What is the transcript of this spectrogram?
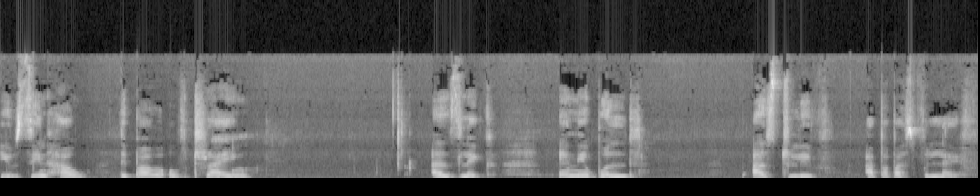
you've seen how the power of trying has like enabled us to live a purposeful life.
